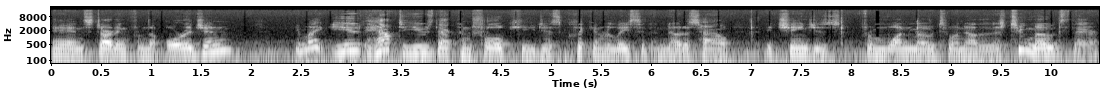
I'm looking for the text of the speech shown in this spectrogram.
and starting from the origin, you might use, have to use that control key. Just click and release it, and notice how it changes from one mode to another. There's two modes there.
